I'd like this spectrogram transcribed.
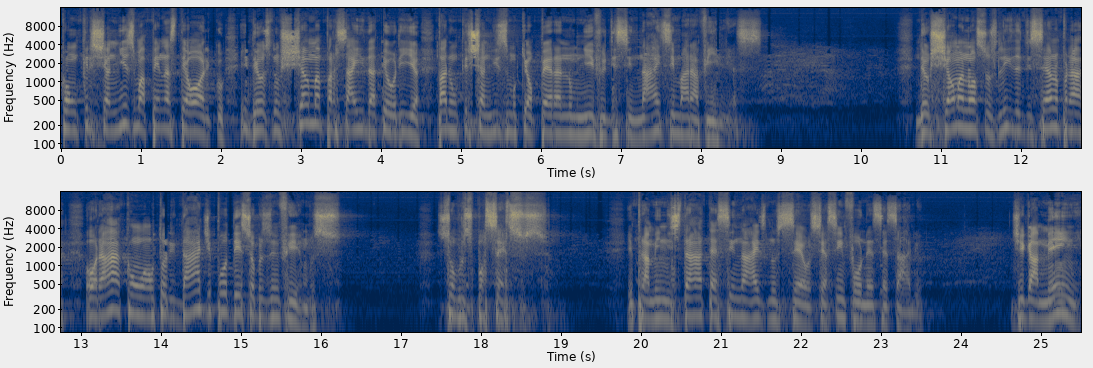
com um cristianismo apenas teórico, e Deus nos chama para sair da teoria, para um cristianismo que opera no nível de sinais e maravilhas. Deus chama nossos líderes de célula para orar com autoridade e poder sobre os enfermos sobre os processos e para ministrar até sinais no céu, se assim for necessário. Diga amém.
